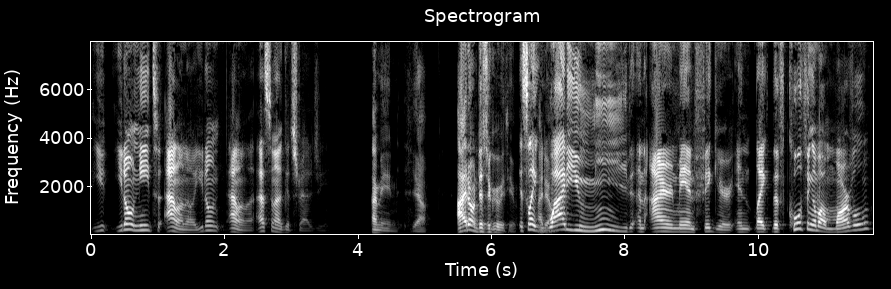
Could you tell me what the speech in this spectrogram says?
you? You don't need to. I don't know. You don't. I don't know. That's not a good strategy. I mean, yeah. I don't disagree with you. It's like, why do you need an Iron Man figure? And like the cool thing about Marvel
